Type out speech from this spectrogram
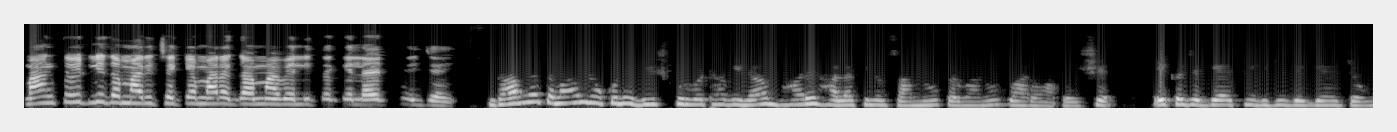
માંગ તો એટલી તમારી છે કે અમારા ગામમાં વહેલી તકે લાઇટ થઈ જાય. ગામના તમામ લોકોને વીજ પુરવઠા વિના ભારે હાલાકીનો સામનો કરવાનો વારો આવ્યો છે. એક જગ્યાએથી બીજી જગ્યાએ જવું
